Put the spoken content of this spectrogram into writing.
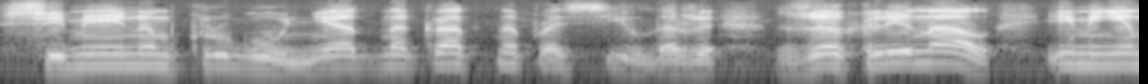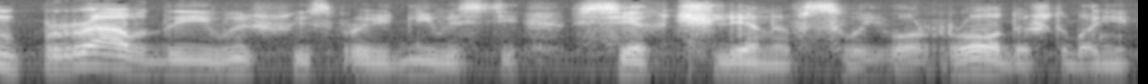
в семейном кругу неоднократно просил, даже заклинал именем правды и высшей справедливости всех членов своего рода, чтобы они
